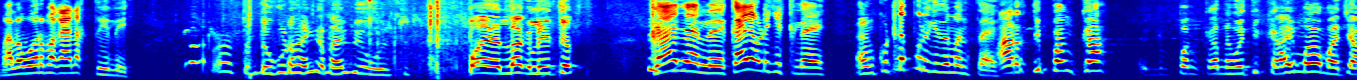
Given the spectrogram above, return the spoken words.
मला वर बघायला लागते लय. आता दगड आहे का नाही व्यवस्थित? पायाला लागलंय त्यात. काय झालंय? काय एवढं घेतलंय? आणि कुठल्या पोरगीचं म्हणताय? अरे ती पंका पंका नव्हती काय मामाच्या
